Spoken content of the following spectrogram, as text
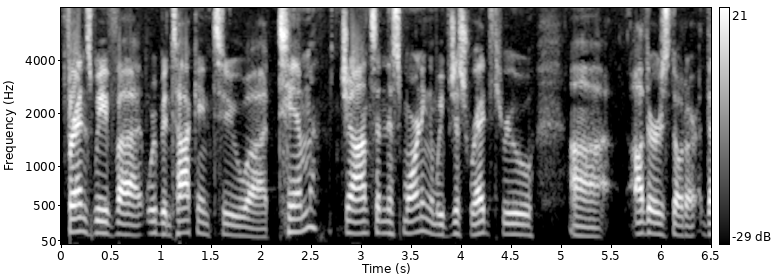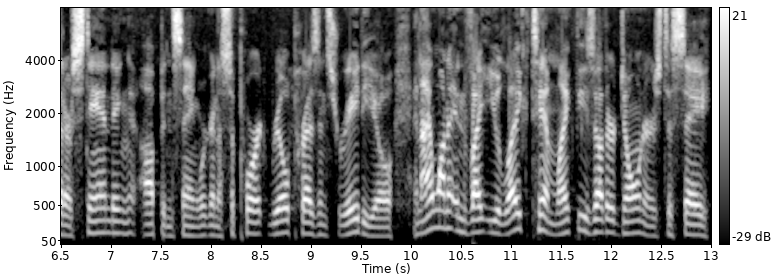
Friends, we've uh, we've been talking to uh, Tim Johnson this morning, and we've just read through uh, others that are that are standing up and saying we're going to support Real Presence Radio. And I want to invite you, like Tim, like these other donors, to say.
